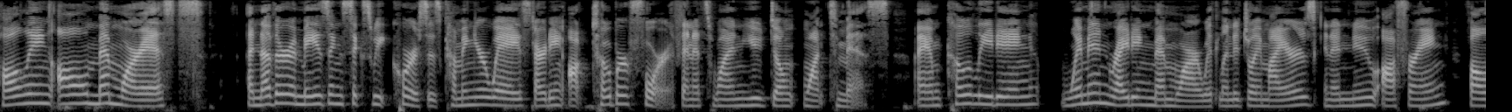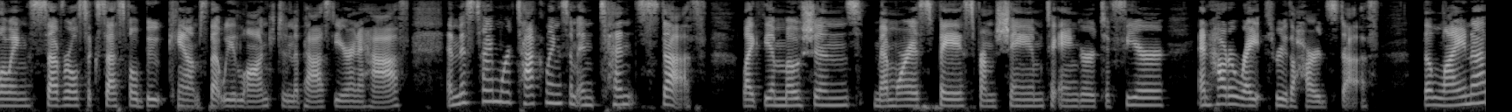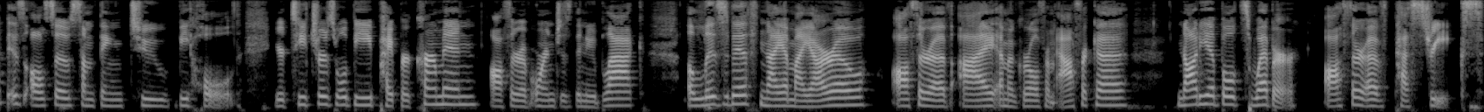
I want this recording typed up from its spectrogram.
Calling all memoirists. Another amazing six week course is coming your way starting October 4th, and it's one you don't want to miss. I am co leading Women Writing Memoir with Linda Joy Myers in a new offering following several successful boot camps that we launched in the past year and a half. And this time we're tackling some intense stuff like the emotions memoirists face from shame to anger to fear, and how to write through the hard stuff. The lineup is also something to behold. Your teachers will be Piper Kerman, author of Orange is the New Black, Elizabeth Nyamayaro, author of I Am a Girl from Africa, Nadia Bolz Weber, author of Pastrix,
